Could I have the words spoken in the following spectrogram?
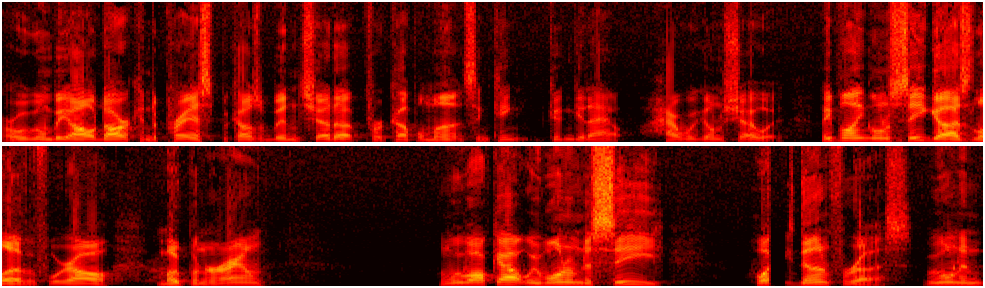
Are we going to be all dark and depressed because we've been shut up for a couple months and couldn't get out? How are we going to show it? People ain't going to see God's love if we're all moping around. When we walk out, we want them to see what He's done for us. We want him,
